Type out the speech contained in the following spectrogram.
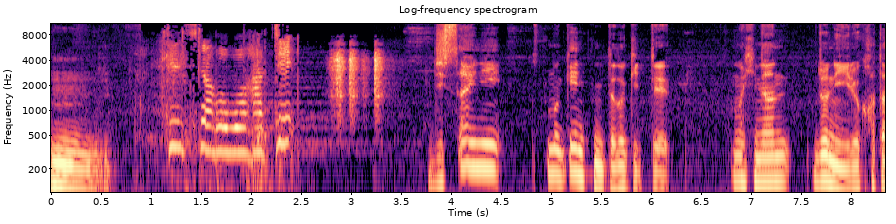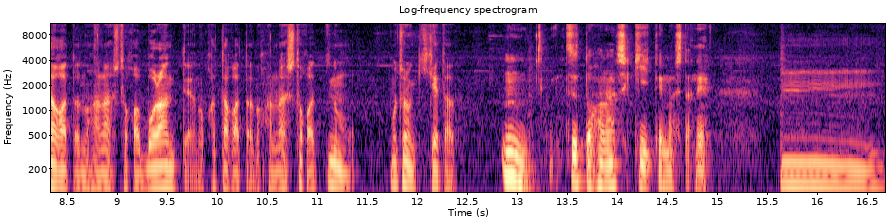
うん。喫茶ほぼ8実際にその現地に行った時ってその避難所にいる方々の話とかボランティアの方々の話とかっていうのももちろん聞けた。ううん。ずっと話聞いてましたね。ーん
